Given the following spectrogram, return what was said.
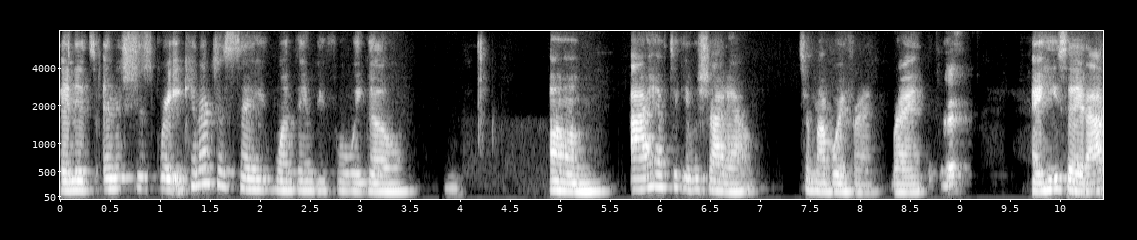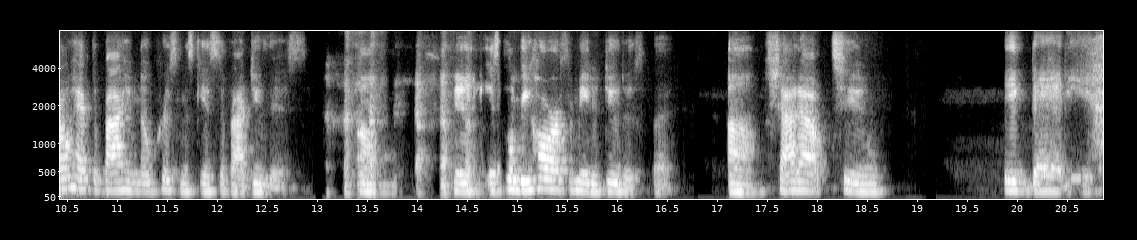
and it's and it's just great. And can I just say one thing before we go? Mm-hmm. Um, I have to give a shout out to my boyfriend, right? Okay. And he said I don't have to buy him no Christmas gifts if I do this. Um, it's gonna be hard for me to do this, but um, shout out to Big Daddy.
